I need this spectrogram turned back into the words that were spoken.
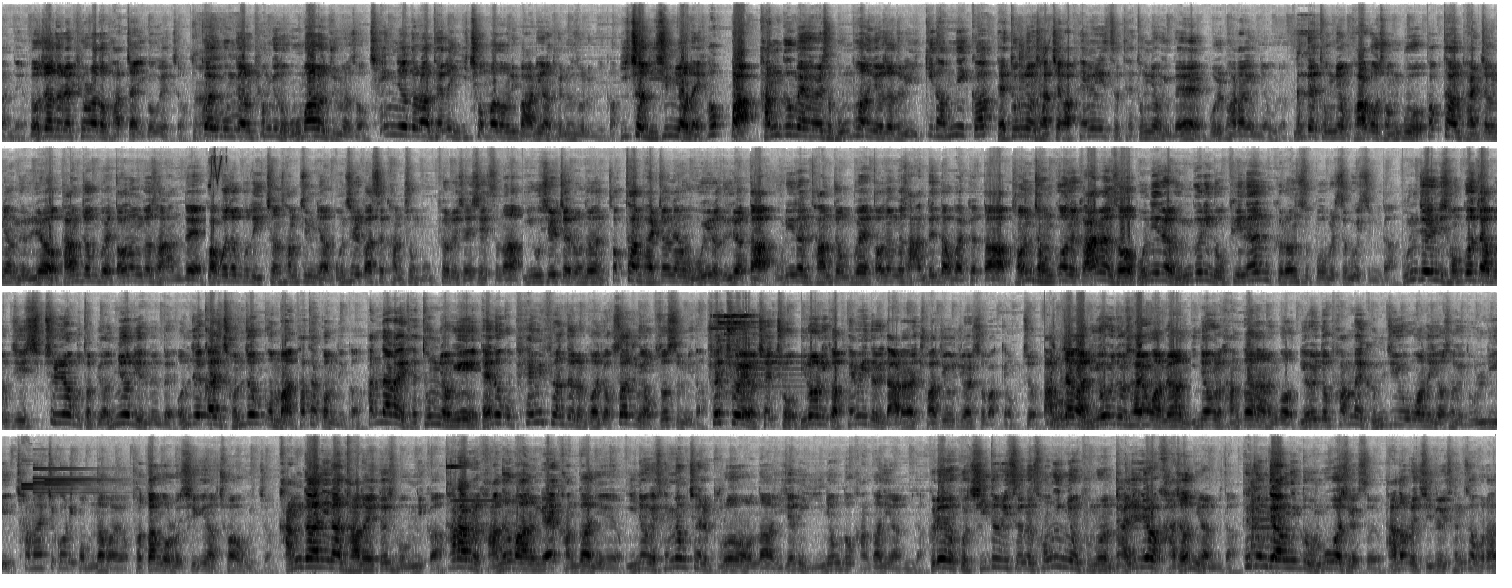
같네요. 여자들의 표라도 받자 이거겠죠. 국가유공자는 평균 5만원 주면서 책녀들한테는 2천만원이 말이나 되는 소리입니까? 2020년에 협박, 강금에 의해서 몸 파는 여자들이 있긴 합니까? 대통령 자체가 페미니스트 대통령인데 뭘 바라겠냐고요. 문 대통령 과거 정부 석탄 발전량 늘려 다음 정부에 떠넘겨서 안 돼. 과거 정부도 2030년 온실가스 감축 목표를 제시했으나 이후 실제로는 석탄 발전량은 오히려 늘렸다. 우리는 다음 정부에 떠넘겨서 안 된다고 밝혔다. 전 정권을 까면서 본인을 은근히 높이는 그런 수법을 쓰고 있습니다. 문재인이 정권 잡은 지 17년부터 몇 년이 됐는데 언제까지 전 정권만 탓할 겁니까? 한 나라의 대통령이 대놓고 페미 편드는 건 역사 중에 없었습니다. 최초예요, 최초. 이러니까 페미들이 나라를 좌지우지할 수밖에 없죠. 남자가 리얼돌 사용하면 인형을 강간하는 것, 리얼돌 판매 금지 요구하는 녀석의 논리 참 할짓거리가 없나 봐요. 저딴 걸로 시기나 처하고 있죠. 강간이란 단어의 뜻이 뭡니까? 사람을 가늠하는 게 강간이에요. 인형의 생명체를 불어넣었나 이제는 인형도 강간이랍니다. 그래놓고 지들이 쓰는 성인용품은 반려가전이랍니다. 태종대왕님도 울고 가시겠어요. 단어를 지들이 생성을 하죠.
